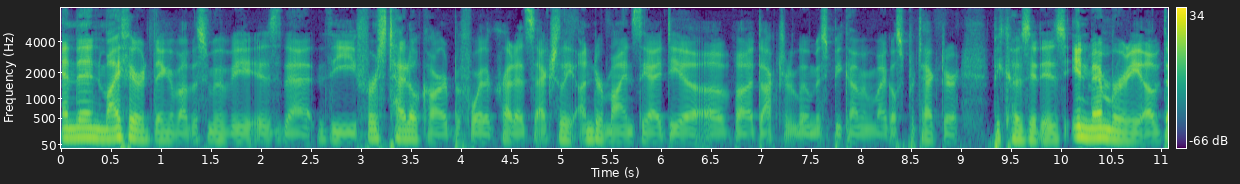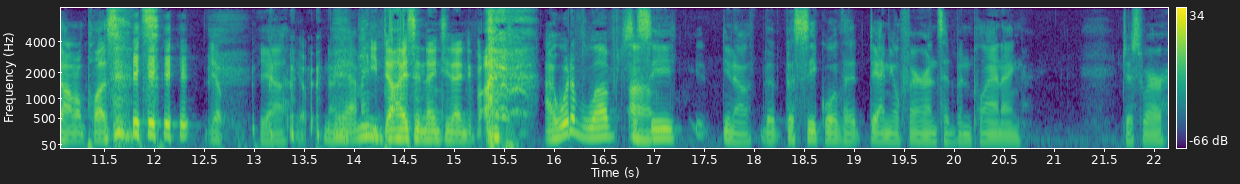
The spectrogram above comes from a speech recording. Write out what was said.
And then my favorite thing about this movie is that the first title card before the credits actually undermines the idea of uh, Dr. Loomis becoming Michael's protector because it is in memory of Donald Pleasence. Yep. Yeah. Yep. No, yeah. I mean, he dies in 1995. I would have loved to Um, see, you know, the the sequel that Daniel Farrands had been planning. Just where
